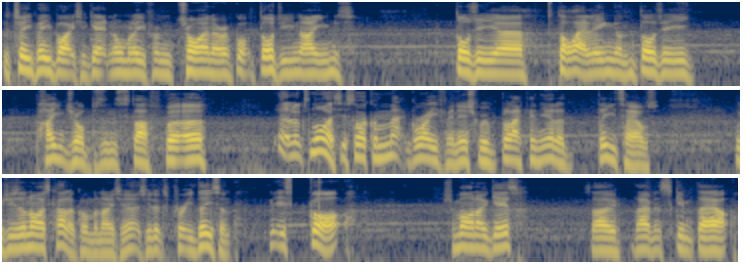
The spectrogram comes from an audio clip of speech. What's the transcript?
the cheap e-bikes you get normally from China have got dodgy names, dodgy uh, styling and dodgy paint jobs and stuff. But uh, yeah, it looks nice. It's like a matte grey finish with black and yellow details, which is a nice colour combination. It actually looks pretty decent. It's got Shimano gears, so they haven't skimped out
